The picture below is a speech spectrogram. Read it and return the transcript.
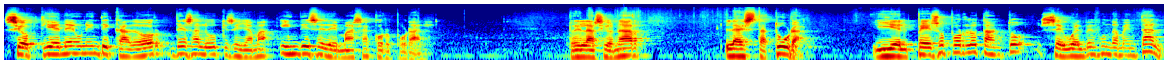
se obtiene un indicador de salud que se llama índice de masa corporal. Relacionar la estatura y el peso, por lo tanto, se vuelve fundamental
